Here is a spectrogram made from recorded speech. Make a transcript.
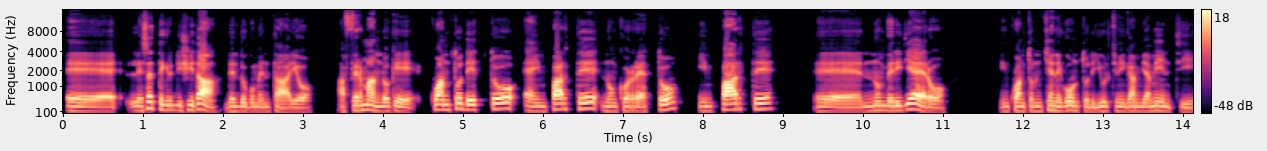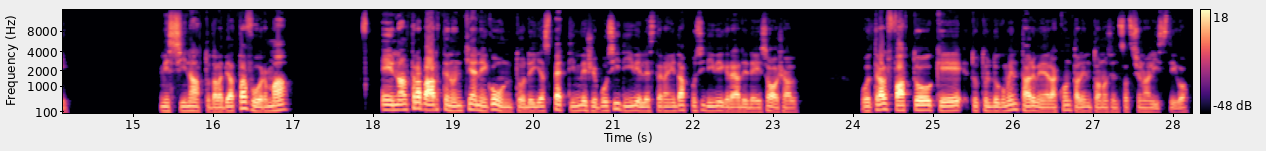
eh, le sette criticità del documentario, affermando che quanto detto è in parte non corretto, in parte eh, non veritiero, in quanto non tiene conto degli ultimi cambiamenti messi in atto dalla piattaforma, e in un'altra parte non tiene conto degli aspetti invece positivi e le esternalità positive create dai social, oltre al fatto che tutto il documentario viene raccontato in tono sensazionalistico.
